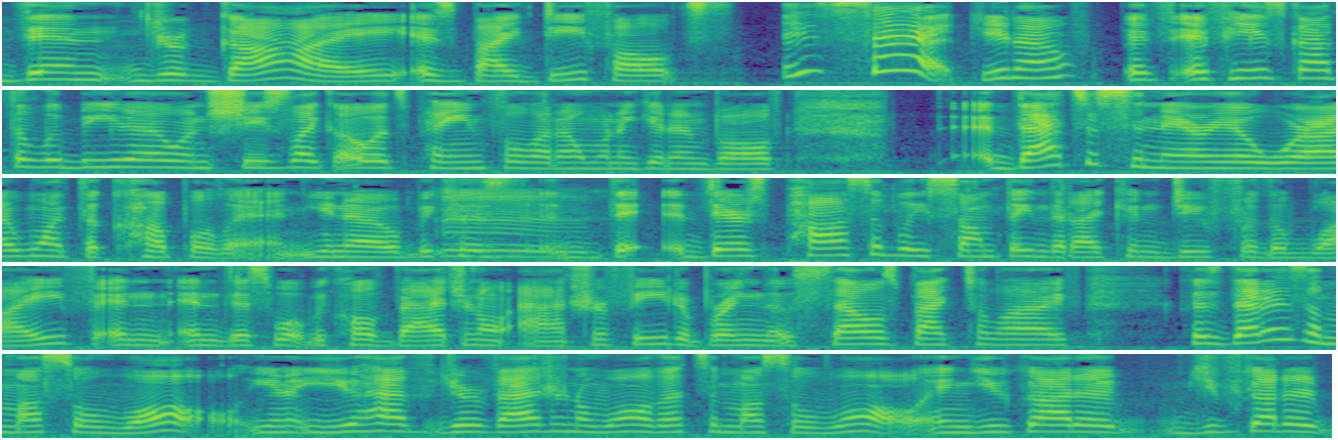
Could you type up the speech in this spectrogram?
then your guy is by default he's sad, you know. If if he's got the libido and she's like, "Oh, it's painful. I don't want to get involved." That's a scenario where I want the couple in, you know, because mm. th- there's possibly something that I can do for the wife and and this what we call vaginal atrophy to bring those cells back to life because that is a muscle wall. You know, you have your vaginal wall. That's a muscle wall, and you gotta you've got to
